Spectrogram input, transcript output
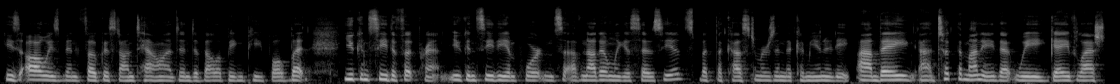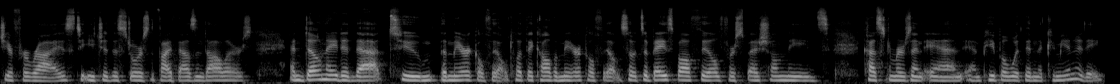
he's always been focused on talent and developing people. But you can see the footprint. You can see the importance of not only associates, but the customers in the community. Um, they uh, took the money that we gave last year for Rise to each of the stores, the $5,000, and donated that to the Miracle Field, what they call the Miracle Field. So it's a baseball field for special needs customers and, and, and people within the community.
